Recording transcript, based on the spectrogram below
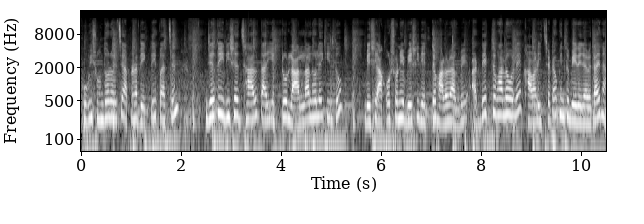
খুবই সুন্দর হয়েছে, আপনারা দেখতেই পাচ্ছেন। যেহেতু ইলিশের ঝাল, তাই একটু লাল লাল হলেই কিন্তু বেশি আকর্ষণীয়, বেশি দেখতে ভালো লাগবে। আর দেখতে ভালো হলে খাওয়ার ইচ্ছেটাও কিন্তু বেড়ে যাবে, তাই না?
